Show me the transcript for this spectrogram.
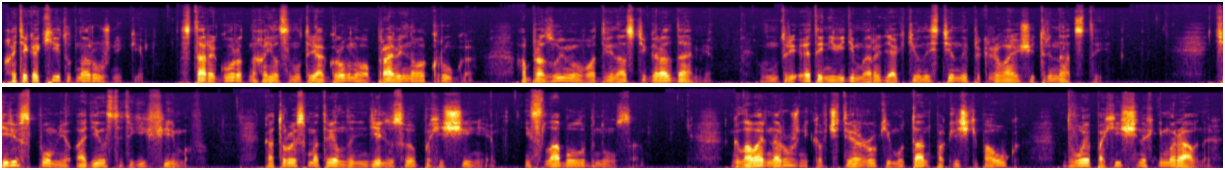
Хотя какие тут наружники? Старый город находился внутри огромного правильного круга, образуемого 12 городами, внутри этой невидимой радиоактивной стены, прикрывающей 13-й. Тири вспомнил 11 таких фильмов, которую смотрел на неделю своего похищения, и слабо улыбнулся. Главарь наружников, четверорукий мутант по кличке Паук, двое похищенных им равных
